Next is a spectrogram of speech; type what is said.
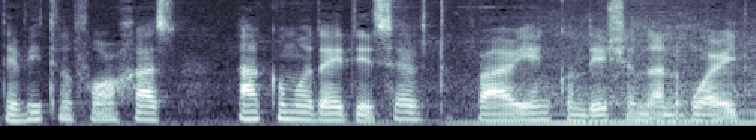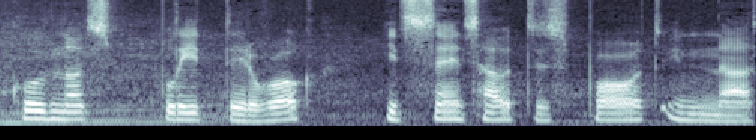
the vital force has accommodated itself to varying conditions, and where it could not split the rock, it sends out the sport in uh, a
